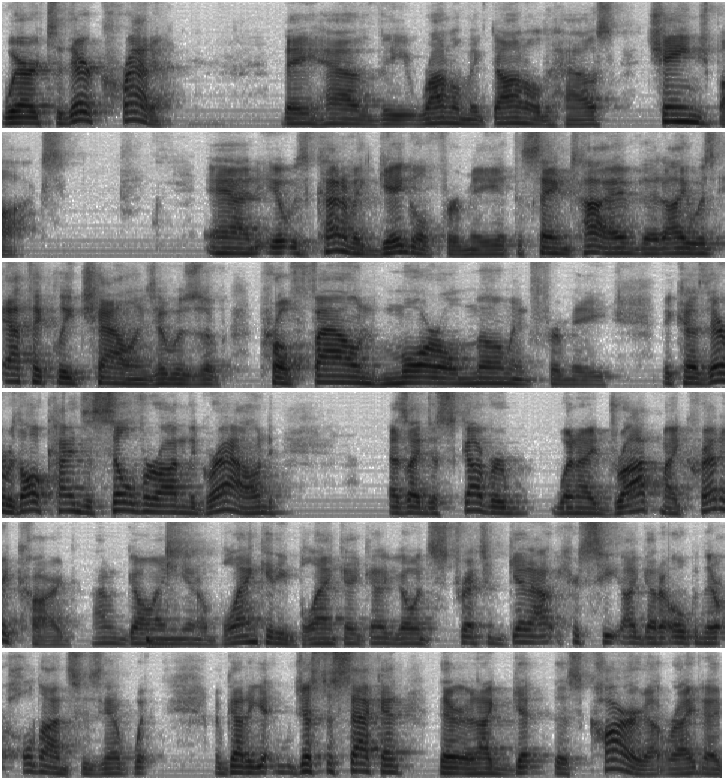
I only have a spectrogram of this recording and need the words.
where to their credit, they have the Ronald McDonald House change box. And it was kind of a giggle for me at the same time that I was ethically challenged. It was a profound moral moment for me because there was all kinds of silver on the ground. As I discovered when I dropped my credit card, I'm going, you know, blankety blank. I got to go and stretch and get out here. See, I got to open there. Hold on, Suzanne. Wait, I've got to get just a second there. And I get this card out, right? I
